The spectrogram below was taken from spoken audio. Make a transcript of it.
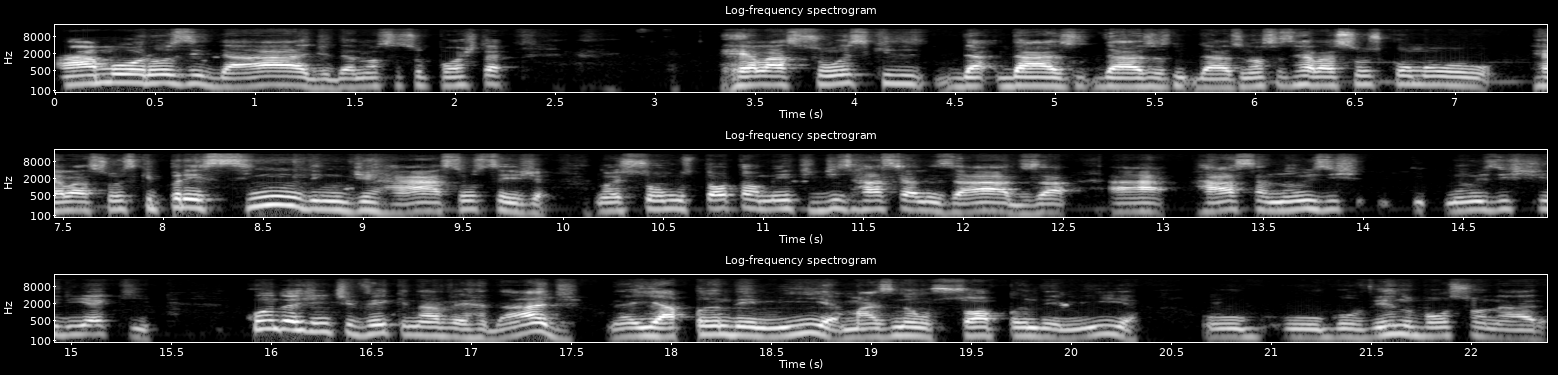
amorosidade, da nossa suposta relações que das, das, das nossas relações como relações que prescindem de raça, ou seja, nós somos totalmente desracializados, a, a raça não, existe, não existiria aqui. Quando a gente vê que, na verdade, né, e a pandemia, mas não só a pandemia, o, o governo Bolsonaro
